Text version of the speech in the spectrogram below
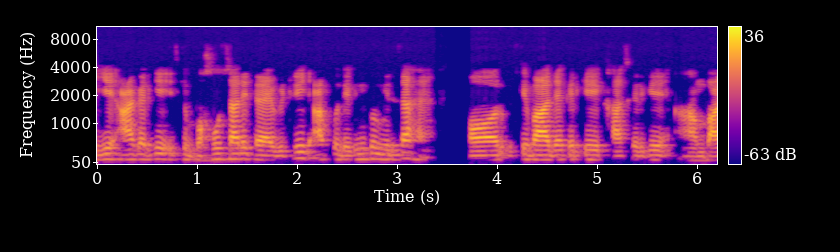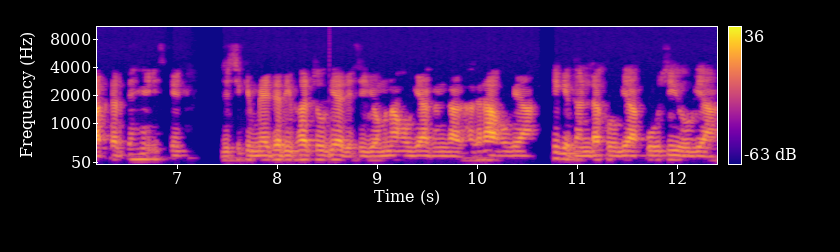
ये आकर के इसके बहुत सारे ट्राइबिटरीज आपको देखने को मिलता है। और उसके बाद जाकर के खास करके हम बात करते हैं इसके, जैसे कि मेजर रिवर्स हो गया, जैसे यमुना हो गया, गंगा घघरा हो गया, ठीक है, गंडक हो गया, कोसी हो गया।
